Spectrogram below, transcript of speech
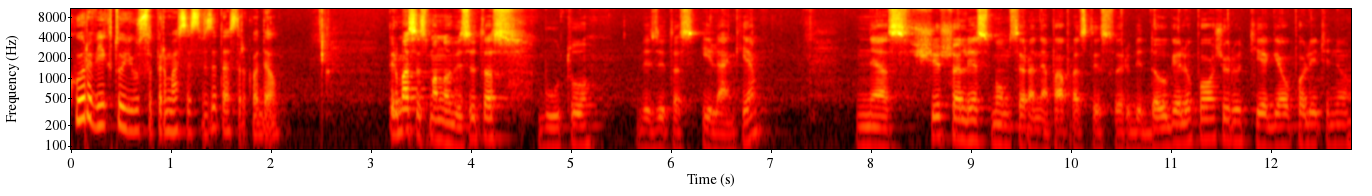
kur vyktų jūsų pirmasis vizitas ir kodėl? Pirmasis mano vizitas būtų vizitas į Lenkiją, nes ši šalis mums yra nepaprastai svarbi daugeliu požiūrių, tiek geopolitinių,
